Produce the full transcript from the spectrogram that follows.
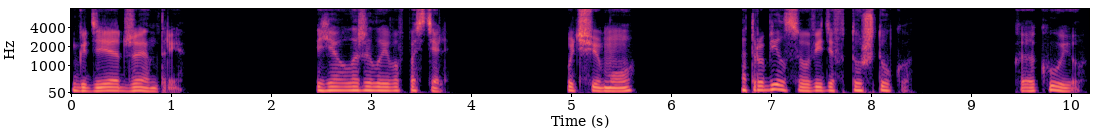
«Где Джентри?» Я уложила его в постель. «Почему?» Отрубился, увидев ту штуку. «Какую?»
